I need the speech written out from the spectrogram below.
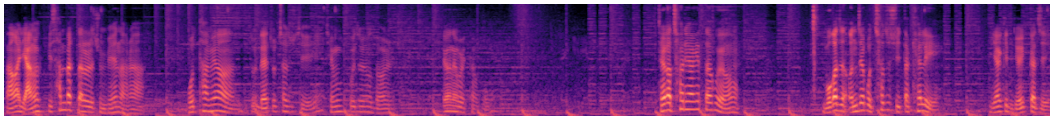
망할 양육비 300달러를 준비해놔라 못하면 또 내쫓아주지. 재무부에서 널 떼어내고 있다고. 제가 처리하겠다고요. 뭐가든 언제 곧 쳐줄 수 있다 켈리? 이야기는 여기까지.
